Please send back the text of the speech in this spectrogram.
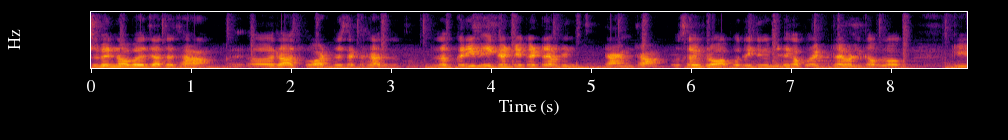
सुबह नौ बजे जाता था रात को आठ बजे तक घर आ जाता था। मतलब करीब एक घंटे का ट्रैवलिंग टाइम था, उसका भी ब्लॉग आपको देखने को मिलेगा, पूरा ट्रैवल का ब्लॉग कि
